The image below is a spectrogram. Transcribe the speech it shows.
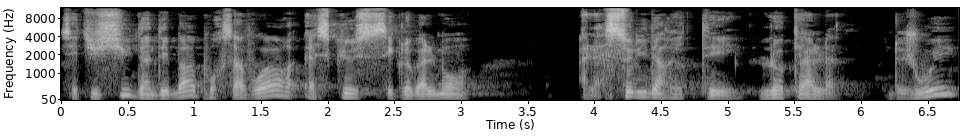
C'est issu d'un débat pour savoir est-ce que c'est globalement à la solidarité locale de jouer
